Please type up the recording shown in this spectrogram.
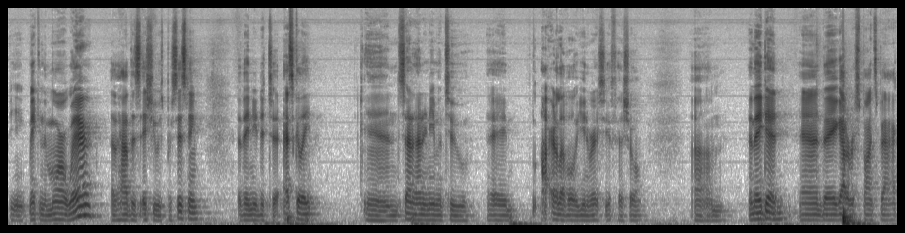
being, making them more aware of how this issue was persisting, that they needed to escalate and send out an email to a higher level university official. Um, and they did, and they got a response back.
